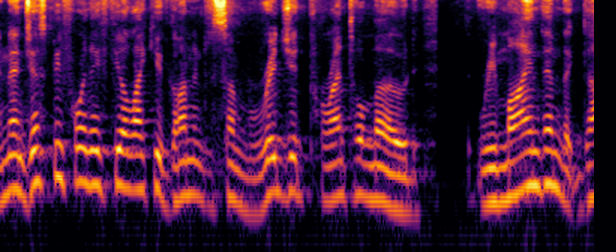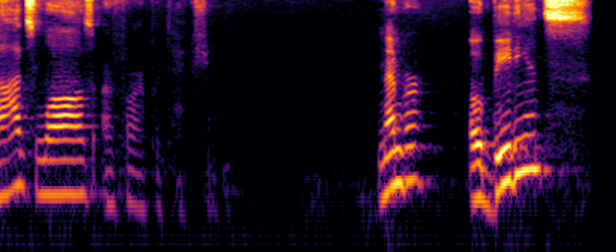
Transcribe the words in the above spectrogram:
And then just before they feel like you've gone into some rigid parental mode, remind them that God's laws are for our protection. Remember, obedience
